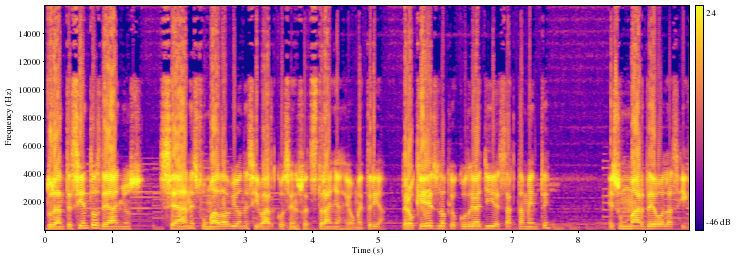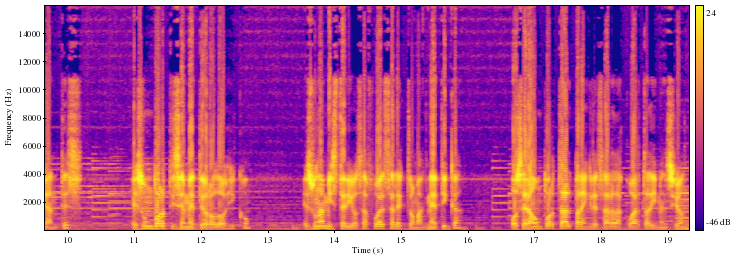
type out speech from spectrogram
Durante cientos de años, se han esfumado aviones y barcos en su extraña geometría. Pero ¿qué es lo que ocurre allí exactamente? ¿Es un mar de olas gigantes? ¿Es un vórtice meteorológico? ¿Es una misteriosa fuerza electromagnética? ¿O será un portal para ingresar a la cuarta dimensión?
